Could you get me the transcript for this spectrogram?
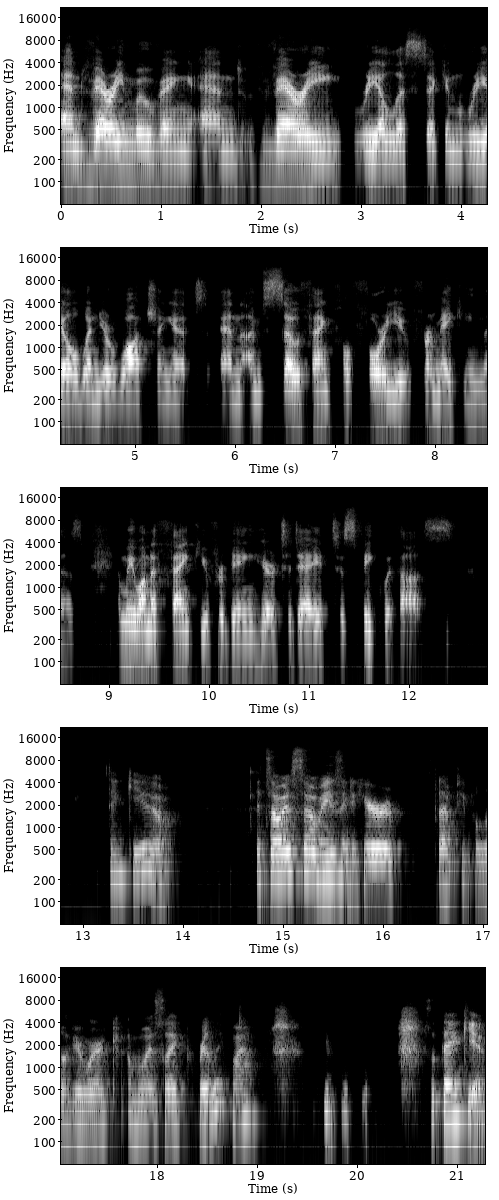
and very moving and very realistic and real when you're watching it. And I'm so thankful for you for making this. And we want to thank you for being here today to speak with us. Thank you. It's always so amazing to hear that people love your work. I'm always like, really? Wow. so thank you.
